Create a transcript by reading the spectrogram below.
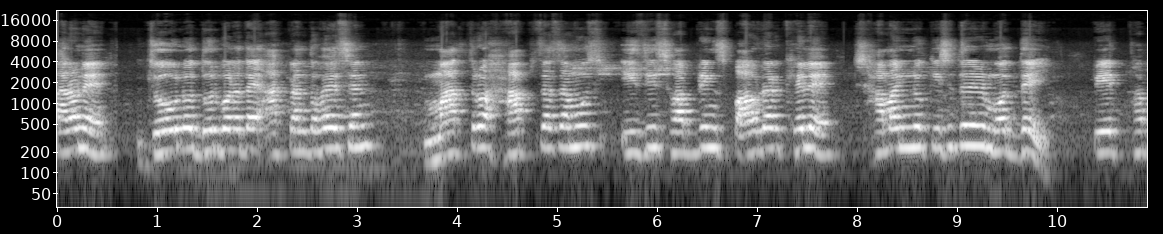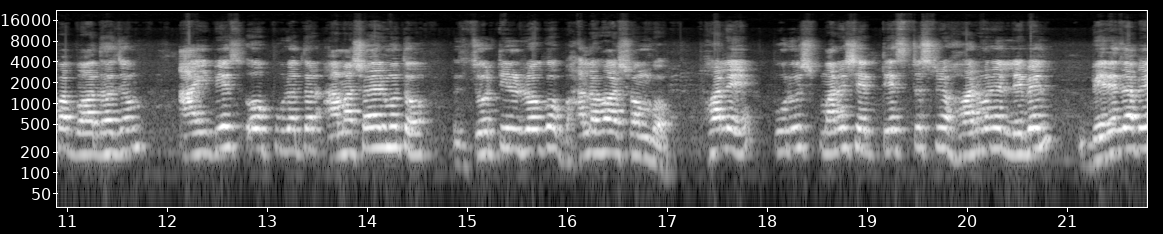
কারণে যৌন দুর্বলতায় আক্রান্ত হয়েছেন মাত্র হাফ চা চামচ ইজি সফট ড্রিঙ্কস পাউডার খেলে সামান্য কিছুদিনের মধ্যেই পেট ফাঁপা বদহজম, আইবিএস ও পুরাতন আমাশয়ের মতো জটিল রোগও ভালো হওয়া সম্ভব। ফলে পুরুষ মানুষের টেস্টোস্টেরন হরমোনের লেভেল বেড়ে যাবে,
